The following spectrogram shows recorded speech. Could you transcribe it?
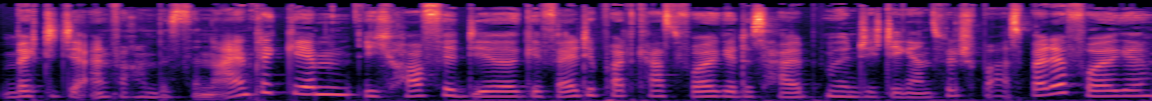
möchte ich dir einfach ein bisschen Einblick geben. Ich hoffe, dir gefällt die Podcast-Folge, deshalb wünsche ich dir ganz viel Spaß bei der Folge.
